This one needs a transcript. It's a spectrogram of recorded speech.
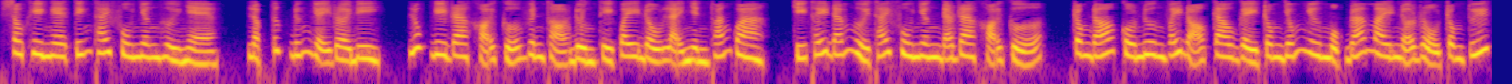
sau khi nghe tiếng thái phu nhân hừ nhẹ, lập tức đứng dậy rời đi, lúc đi ra khỏi cửa Vinh Thọ đường thì quay đầu lại nhìn thoáng qua, chỉ thấy đám người thái phu nhân đã ra khỏi cửa, trong đó cô nương váy đỏ cao gầy trông giống như một đóa mây nở rộ trong tuyết,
